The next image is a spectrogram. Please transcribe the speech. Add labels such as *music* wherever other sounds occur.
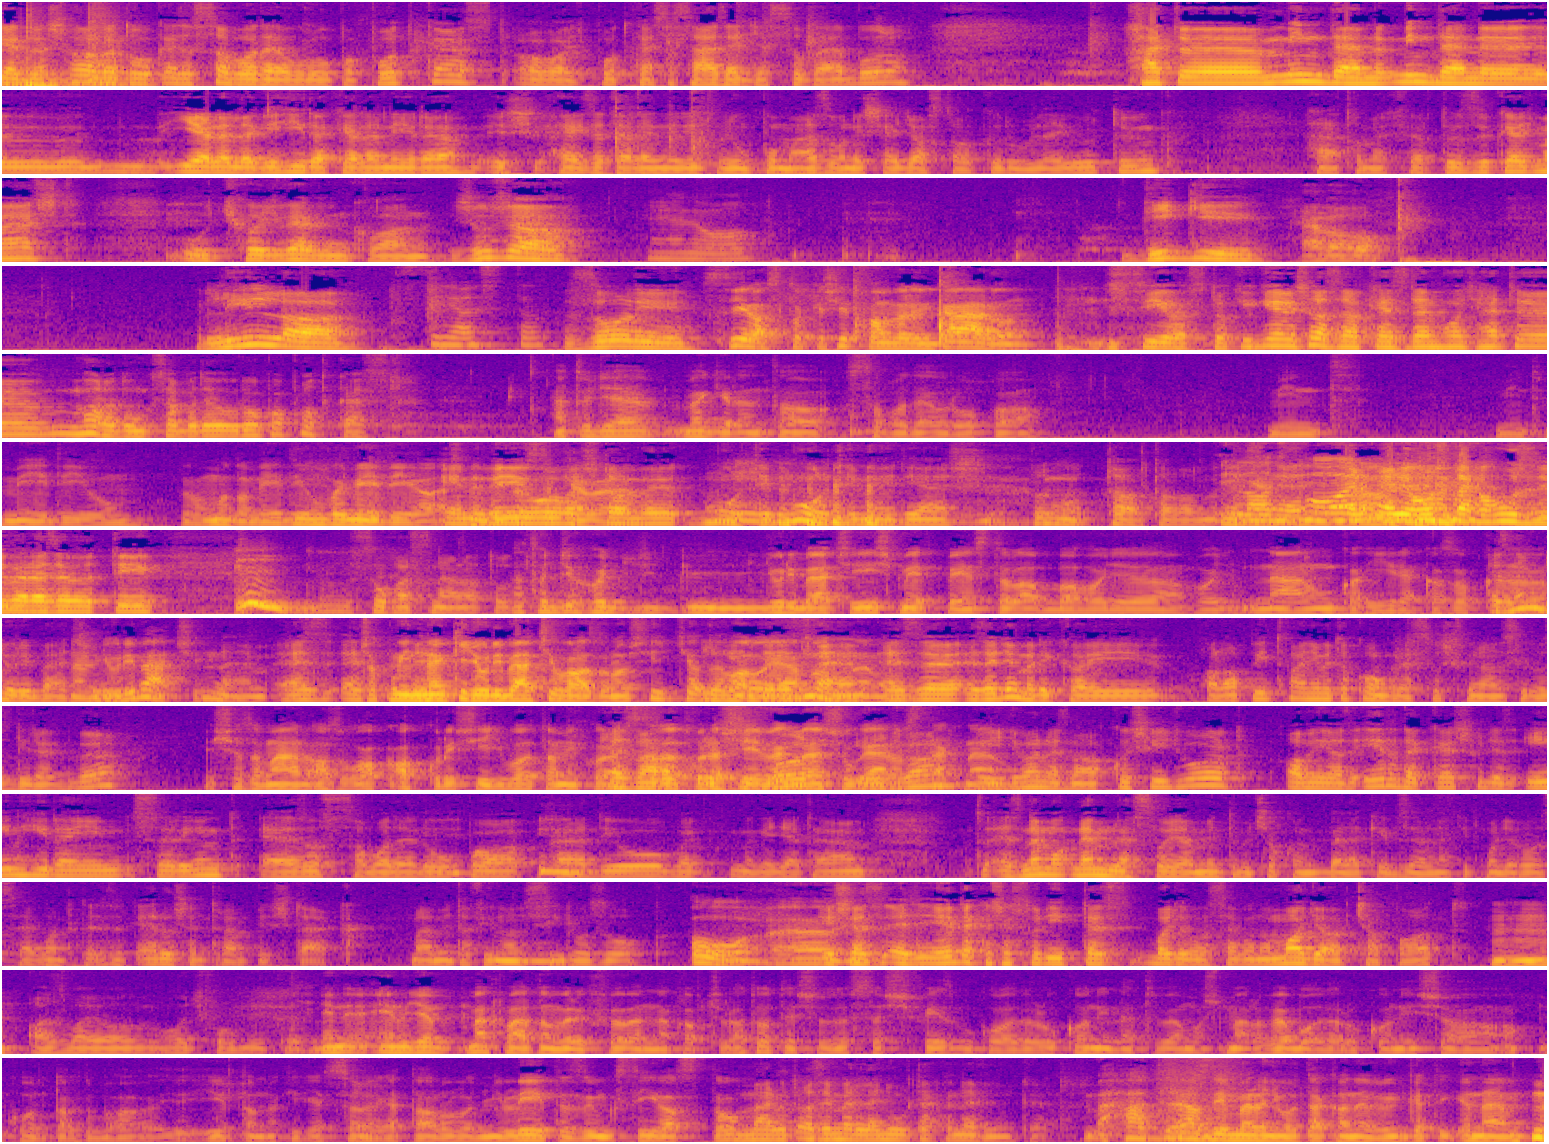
kedves hallgatók! Ez a Szabad Európa Podcast, avagy podcast a 101-es szobából. Hát minden, minden jelenlegi hírek ellenére és helyzet ellenére itt vagyunk pomázon, és egy asztal körül leültünk. Hát, ha megfertőzzük egymást. Úgyhogy velünk van Zsuzsa. Hello. Digi. Hello. Lilla. Sziasztok! Zoli. Sziasztok, és itt van velünk Áron. Sziasztok, igen, és azzal kezdem, hogy hát maradunk Szabad Európa Podcast. Hát ugye megjelent a Szabad Európa, mint, mint médium. Jó, mondom médium, vagy média? Én végigolvastam velük multi, multimédiás *laughs* tartalom. Platform. Előhozták a 20 évvel ezelőtti *clears throat* szóhasználatot. Hát, hogy, hogy Gyuri bácsi ismét pénzt abba, hogy, hogy nálunk a hírek azok... Ez nem Gyuri bácsi. Nem Gyuri bácsi? Nem. Ez, ez Csak mindenki Gyuri bácsival azonosítja, de igen, valójában de ez nem. nem. Ez, ez egy amerikai alapítvány, amit a kongresszus finanszíroz direktbe. És ez már az, ak- akkor is így volt, amikor Ez ezt az akkor 50-es is így években volt, sugározták így van, így van, ez már akkor is így volt. Ami az érdekes, hogy az én híreim szerint ez a Szabad Európa *clears throat* rádió, vagy meg egyáltalán, ez nem, nem lesz olyan, mint amit sokan beleképzelnek itt Magyarországon, tehát ezek erősen trumpisták, mármint a finanszírozók. Ó, ö, És ez, ez érdekes, ez, hogy itt ez Magyarországon a magyar csapat, uh-huh. az vajon hogy fog működni? Én, én ugye megpróbáltam velük felvenni a kapcsolatot, és az összes Facebook oldalukon, illetve most már a weboldalukon is a, a kontaktba írtam nekik egy szöveget arról, hogy mi létezünk, sziasztok. Mármint azért, mert lenyúlták a nevünket. Hát azért, mert lenyúlták a nevünket, igen, nem.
